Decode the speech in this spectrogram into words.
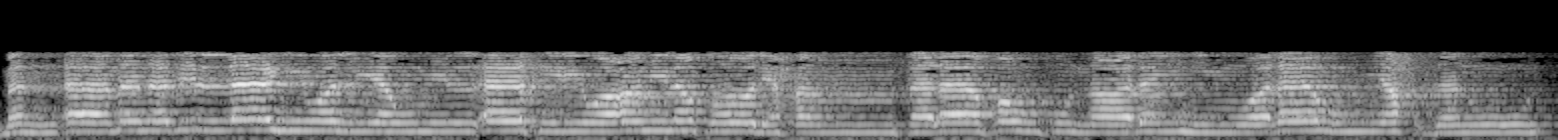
من آمن بالله واليوم الآخر وعمل صالحا فلا خوف عليهم ولا هم يحزنون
